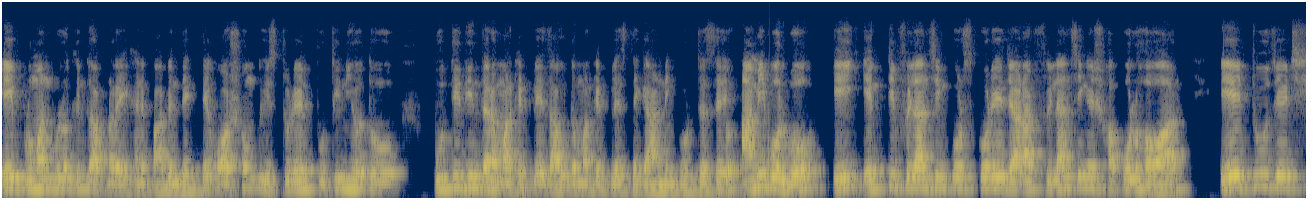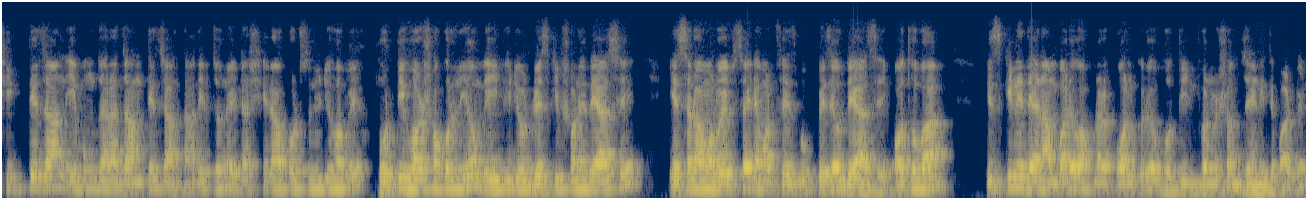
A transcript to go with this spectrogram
এই প্রমাণগুলো কিন্তু আপনারা এখানে পাবেন দেখতে। অসংখ্য স্টুডেন্ট প্রতিনিয়ত প্রতিদিন তারা market place out of market place থেকে আর্নিং করতেছে। আমি বলব, এই একটি ফ্রিলান্সিং কোর্স করে যারা ফ্রিলান্সিং এ সফল হওয়ার এ টু জেড শিখতে চান এবং যারা জানতে চান, তাদের জন্য এটা সেরা অপরচুনিটি হবে। ভর্তি হওয়ার সকল নিয়ম এই ভিডিও ডেসক্রিপশনে দেওয়া আছে। এছাড়াও আমার ওয়েবসাইট আমার ফেসবুক পেজেও দেওয়া আছে। অথবা স্ক্রিনে দেওয়া নাম্বারেও আপনারা কল করেও ভর্তি ইনফরমেশন জেনে নিতে পারবেন।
